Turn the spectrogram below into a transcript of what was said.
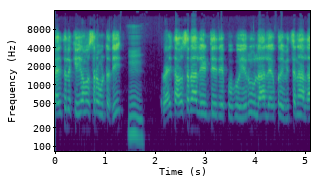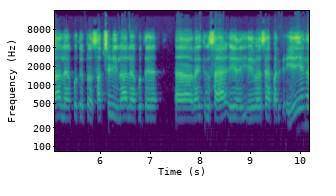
రైతులకు ఏ అవసరం ఉంటది? రైతు అవసరాలు ఏంటి? రేపు ఎరువులా లేకపోతే విత్తనాలా లేకపోతే సబ్సిడీలా లేకపోతే రైతుకు సహాయ వ్యవసాయ పరి ఏ అయినా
